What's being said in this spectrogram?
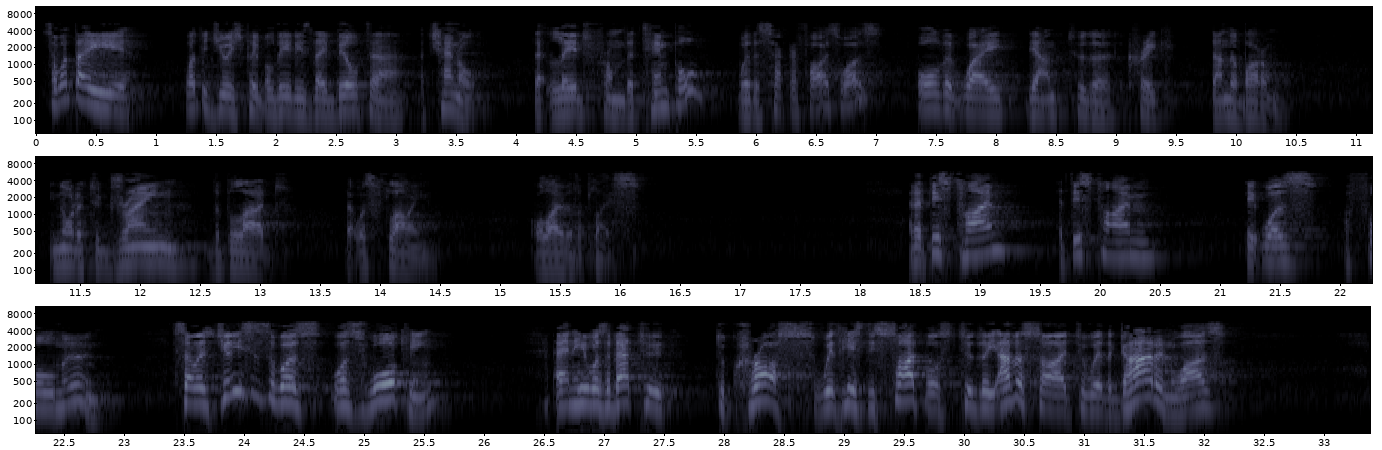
So what they, what the Jewish people did is they built a, a channel that led from the temple where the sacrifice was all the way down to the creek down the bottom in order to drain the blood that was flowing all over the place. And at this time, at this time, it was a full moon. So as Jesus was, was walking and he was about to, to cross with his disciples to the other side to where the garden was,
